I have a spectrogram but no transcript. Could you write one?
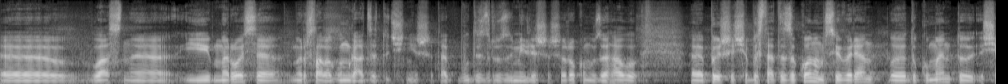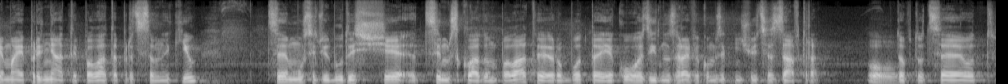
е, власне, і Мирося, Мирослава Гунгадзе, точніше, так буде зрозуміліше широкому загалу, е, пише, щоб стати законом, свій варіант е, документу ще має прийняти Палата представників. Це мусить відбутися ще цим складом палати, робота якого згідно з графіком закінчується завтра. О, Тобто, це от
